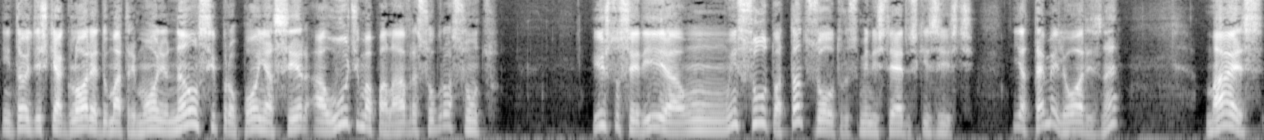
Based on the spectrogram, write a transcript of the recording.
Então ele diz que a glória do matrimônio não se propõe a ser a última palavra sobre o assunto. Isto seria um insulto a tantos outros ministérios que existem, e até melhores, né? Mas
